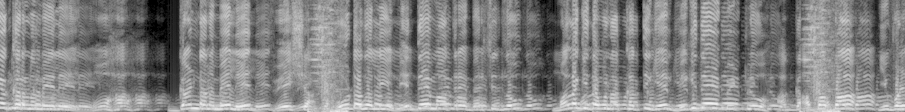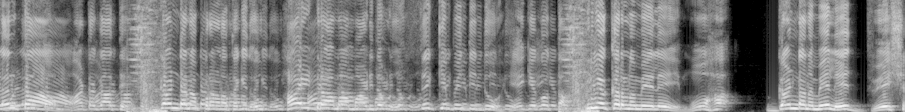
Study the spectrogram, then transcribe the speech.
ಪ್ರಿಯಕರನ ಮೇಲೆ, ಮೋಹ, ಗಂಡನ ಮೇಲೆ ದ್ವೇಷ. ಊಟದಲ್ಲಿ ನಿದ್ದೆ ಮಾತ್ರೆ ಬೆರೆಸಿದ್ಲು, ಮಲಗಿದವನ ಕತ್ತಿಗೆ ಬಿಗಿದೇ ಬಿಟ್ಲು. ಅಬ್ಬಬ್ಬ, ಇವಳೆಂತ ಆಟಗಾತೆ ಗಂಡನ ಪ್ರಾಣ ತೆಗೆದು ಹೈ ಡ್ರಾಮಾ ಮಾಡಿದವಳು ಸಿಕ್ಕಿ ಬಿದ್ದಿದ್ದು ಹೇಗೆ ಗೊತ್ತಾ? ಪ್ರಿಯಕರನ ಮೇಲೆ ಮೋಹ, ಗಂಡನ ಮೇಲೆ ದ್ವೇಷ.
